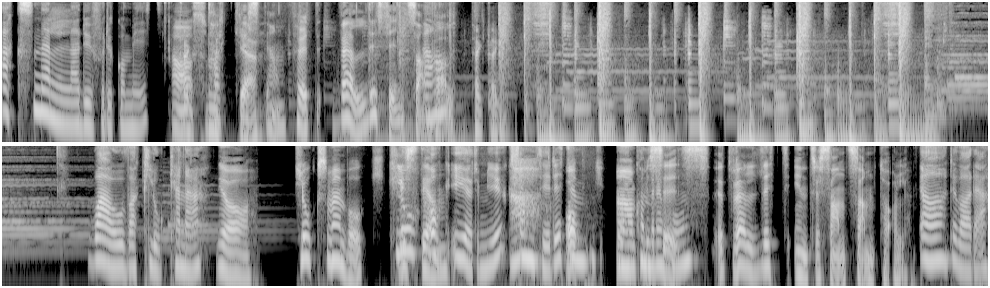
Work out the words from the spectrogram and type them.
Tack snälla du för att du kom hit. Ja, tack så tack mycket. Christian för ett väldigt fint samtal. Ja. Tack, tack. Wow, vad klok han är. Ja, klok som en bok. Klok Christian. och ödmjuk samtidigt. Och, en ja, kombination. Precis. Ett väldigt intressant samtal. Ja, det var det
